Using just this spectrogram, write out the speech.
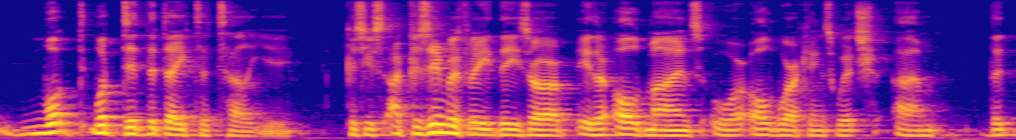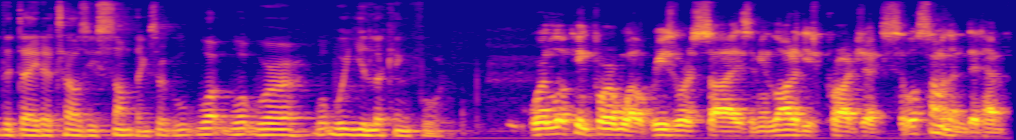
What what did the data tell you? Because I presumably these are either old mines or old workings, which um, the, the data tells you something. So what what were what were you looking for? We're looking for well resource size. I mean, a lot of these projects. Well, some of them did have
